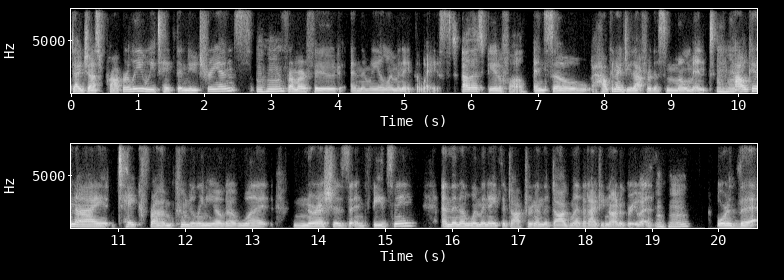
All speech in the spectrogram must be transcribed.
digest properly we take the nutrients Mm-hmm. from our food and then we eliminate the waste Oh, that's beautiful. and so how can i do that for this moment Mhm. how can i take from kundalini yoga what nourishes and feeds me and then eliminate the doctrine and the dogma that i do not agree with Mm-hmm. Or the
